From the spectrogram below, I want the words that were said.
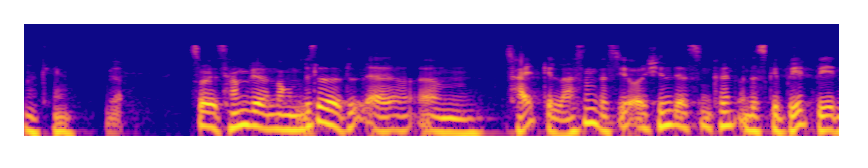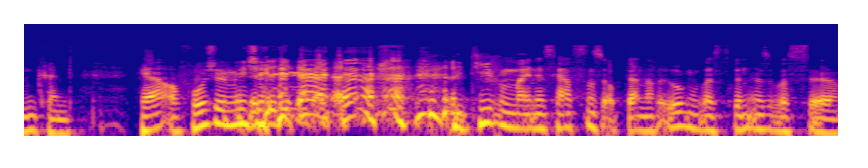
okay. Ja. So, jetzt haben wir noch ein bisschen äh, ähm, Zeit gelassen, dass ihr euch hinsetzen könnt und das Gebet beten könnt. Herr, erforsche mich die Tiefen meines Herzens, ob da noch irgendwas drin ist, was äh,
